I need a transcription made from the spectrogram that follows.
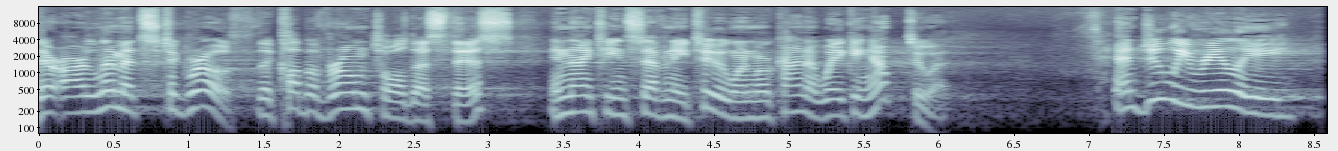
There are limits to growth. The Club of Rome told us this in 1972 when we're kind of waking up to it. And do we really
